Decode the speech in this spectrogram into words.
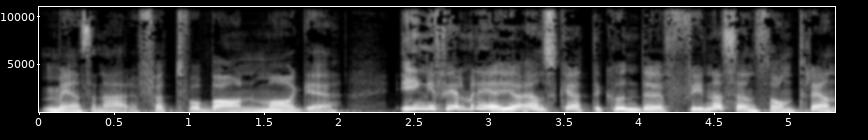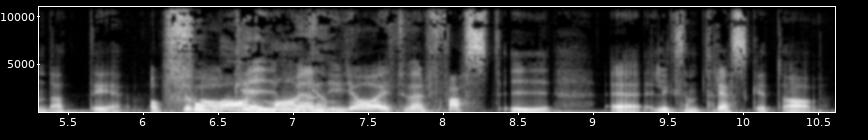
med en sån här fött två barn-mage. Inget fel med det, jag önskar att det kunde finnas en sån trend att det också Få var okej. barnmagen. Men jag är tyvärr fast i eh, liksom träsket av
